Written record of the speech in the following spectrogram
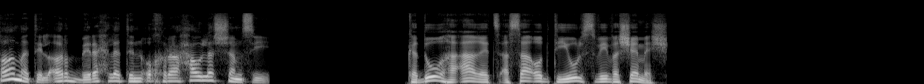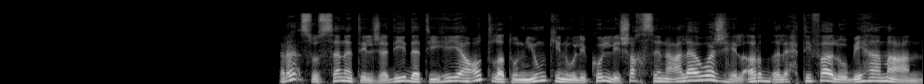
قامت الأرض برحلة أخرى حول الشمس. כדור הארץ עשה עוד טיול סביב השמש. رأس السنة الجديدة هي عطلة يمكن لكل شخص على وجه الأرض الاحتفال بها معا.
